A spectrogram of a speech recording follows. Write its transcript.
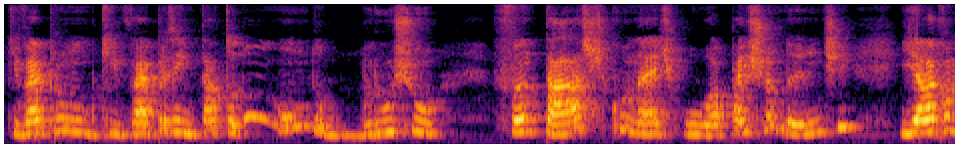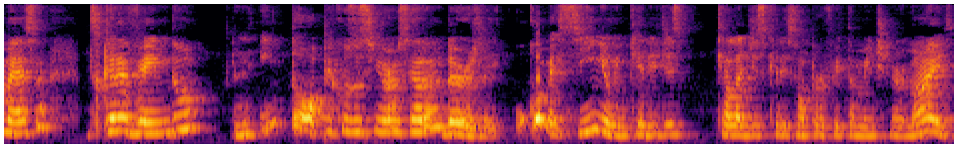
que vai para um. que vai apresentar todo mundo bruxo fantástico, né? Tipo, apaixonante. E ela começa descrevendo em tópicos o Sr. Sarah Dursley. O comecinho, em que ele diz que ela diz que eles são perfeitamente normais,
